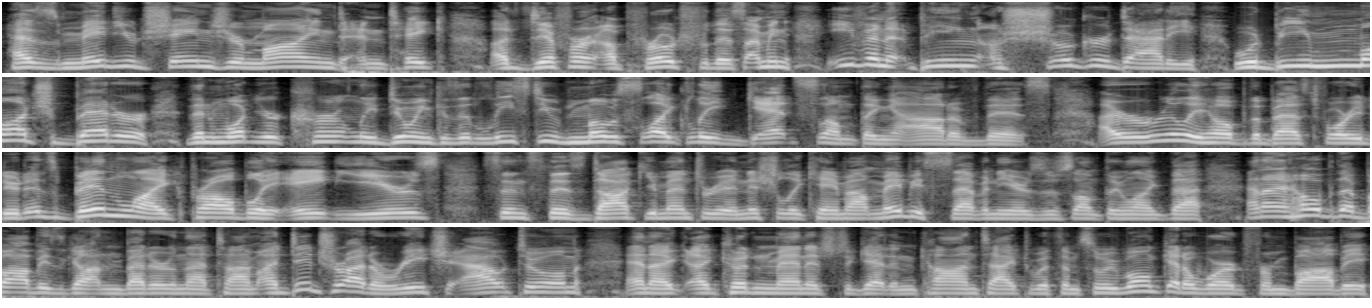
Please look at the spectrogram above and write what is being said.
has made you change your mind and take a different approach for this. I mean, even being a sugar daddy would be much better than what you're currently doing because at least you'd most likely get something out of this. I really hope the best for you, dude. It's been like probably eight years since this documentary initially came out, maybe seven years or something like that, and I hope that Bobby's gotten better in time. I did try to reach out to him, and I, I couldn't manage to get in contact with him, so we won't get a word from Bobby,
